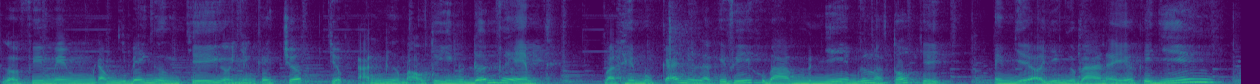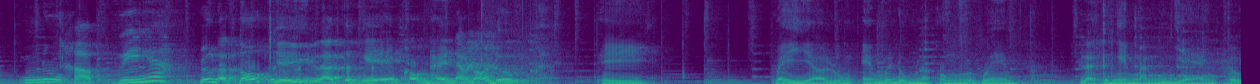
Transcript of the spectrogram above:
rồi phim em đóng với bé ngân chi rồi những cái chớp chụp ảnh người mẫu tự nhiên nó đến với em. Và thêm một cái nữa là cái vía của ba minh với em rất là tốt chị. Em về ở với người ba này ở cái vía nó hợp vía. Rất là tốt chị là tức nghĩa em không thể nào nói được. Thì bây giờ luôn em mới đúng là con người của em là tức nghĩa mạnh dạng tự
